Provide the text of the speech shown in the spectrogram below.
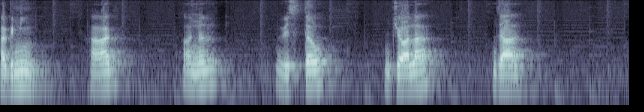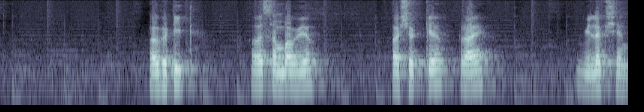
अग्नी आग अनल विस्तव ज्वाला जाळ अघटित असंभाव्य अशक्य प्राय विलक्षण.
